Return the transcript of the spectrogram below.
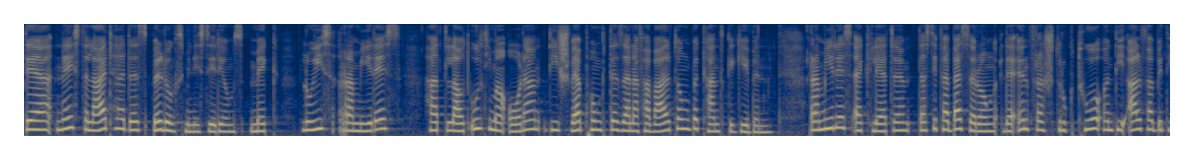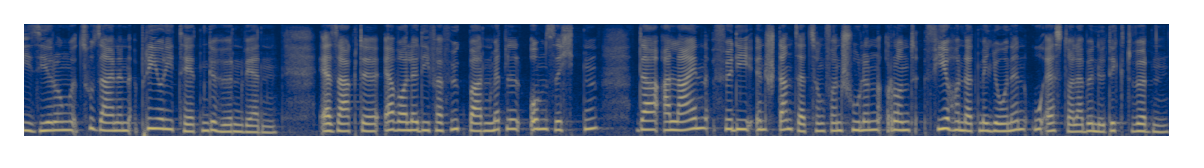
Der nächste Leiter des Bildungsministeriums MEC, Luis Ramirez, hat laut Ultima Hora die Schwerpunkte seiner Verwaltung bekannt gegeben. Ramirez erklärte, dass die Verbesserung der Infrastruktur und die Alphabetisierung zu seinen Prioritäten gehören werden. Er sagte, er wolle die verfügbaren Mittel umsichten, da allein für die Instandsetzung von Schulen rund 400 Millionen US-Dollar benötigt würden.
